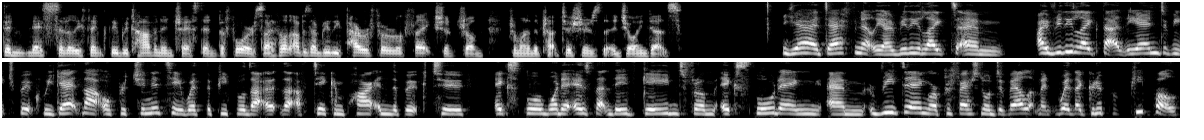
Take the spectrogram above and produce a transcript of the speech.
didn't necessarily think they would have an interest in before. So I thought that was a really powerful reflection from from one of the practitioners that had joined us. Yeah, definitely. I really liked um I really like that at the end of each book we get that opportunity with the people that that have taken part in the book to explore what it is that they've gained from exploring um, reading or professional development with a group of people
